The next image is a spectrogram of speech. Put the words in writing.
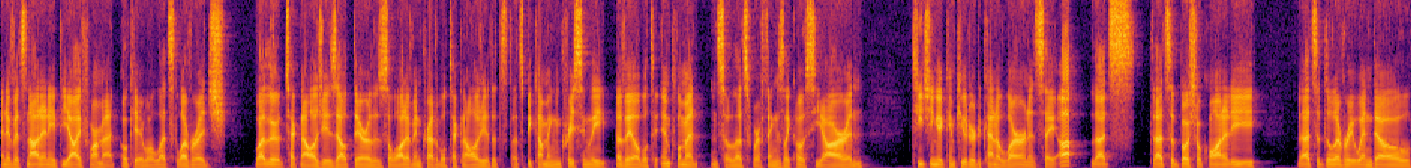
And if it's not an API format, okay, well, let's leverage whether technology is out there. There's a lot of incredible technology that's that's becoming increasingly available to implement. And so that's where things like OCR and teaching a computer to kind of learn and say, oh, that's that's a bushel quantity, that's a delivery window,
